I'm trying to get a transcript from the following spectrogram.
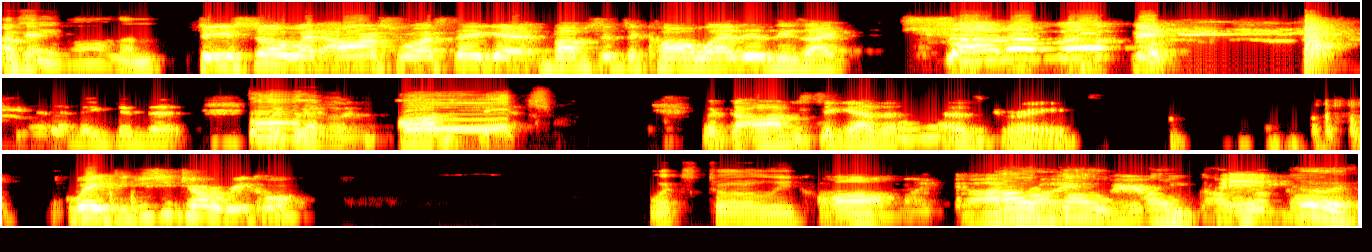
I've Okay. seen all of them. So you saw when Arnold Schwarzenegger bumps into Carl Weathers, he's like, "Son of a bitch!" and they did that son the- of a with arms bitch. with the arms together. That was great. Wait, did you see Total Recall? What's Total Recall? Oh my God, Oh, Brian, no, where have oh, you oh, oh been? no, Good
